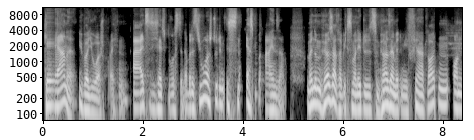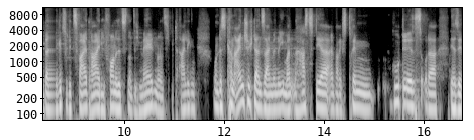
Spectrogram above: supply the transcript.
gerne über Jura sprechen, als sie sich selbstbewusst sind. Aber das Jurastudium ist erstmal einsam. Und wenn du im Hörsaal, so habe ich das mal erlebt, du sitzt im Hörsaal mit irgendwie 400 Leuten und dann gibt es so die zwei, drei, die vorne sitzen und sich melden und sich beteiligen. Und es kann einschüchternd sein, wenn du jemanden hast, der einfach extrem gut ist oder der sehr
